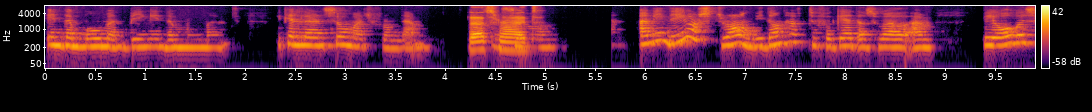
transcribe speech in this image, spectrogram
in the moment, being in the moment. You can learn so much from them. That's right. So, I mean, they are strong. We don't have to forget as well. Um, we always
